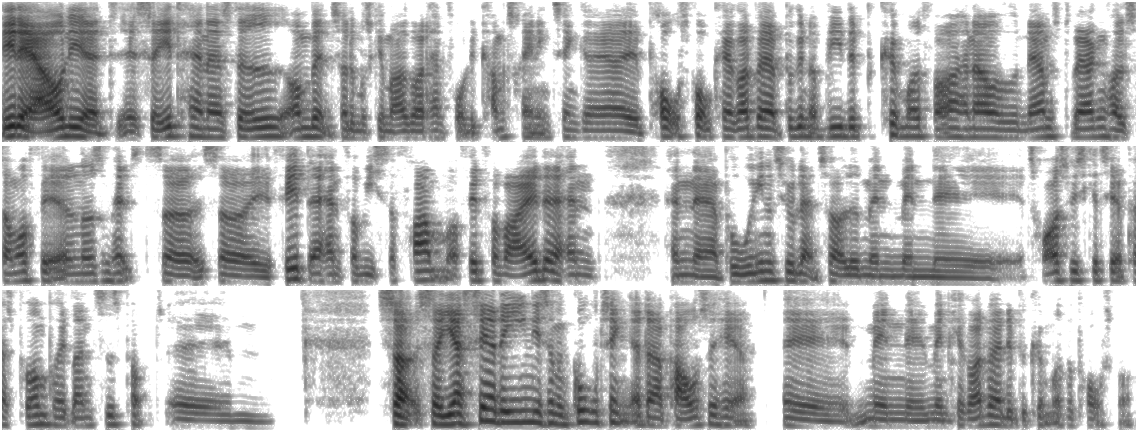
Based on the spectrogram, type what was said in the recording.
lidt ærgerligt, at øh, Said han er afsted. Omvendt så er det måske meget godt, at han får lidt kamptræning, tænker jeg. Øh, Provsgaard kan jeg godt være begyndt at blive lidt bekymret for. Han har jo nærmest hverken holdt sommerferie eller noget som helst. Så, så øh, fedt, at han får vist sig frem, og fedt for Vejle, at han, han er på U21-landsholdet, men, men øh, jeg tror også, vi skal til at passe på ham på et eller andet tidspunkt. Øh, så, så jeg ser det egentlig som en god ting, at der er pause her, øh, men, øh, men kan godt være lidt bekymret for Provsgaard.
